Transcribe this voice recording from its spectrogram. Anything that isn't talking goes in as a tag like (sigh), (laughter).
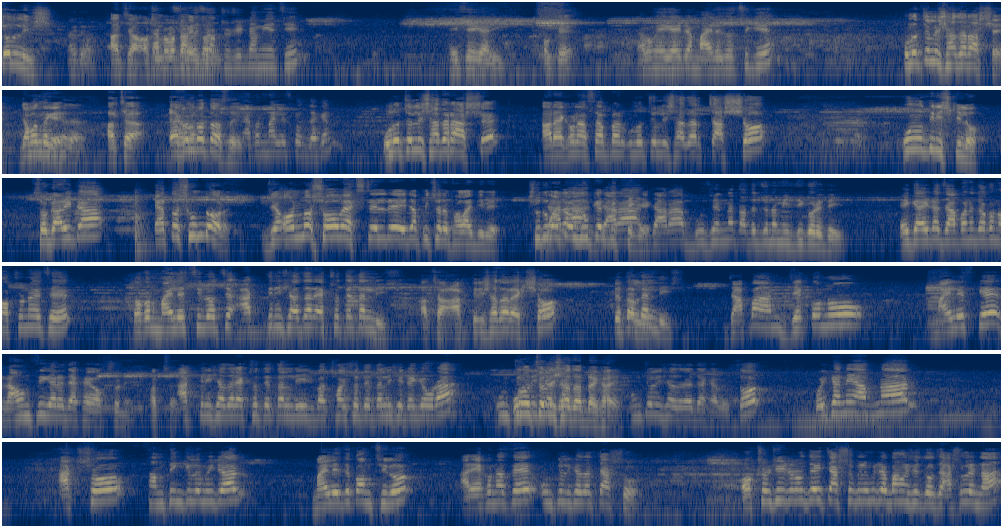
চল্লিশ। আচ্ছা অপশন নাম্বারটা বের সাতাশি অপশন সিট নামিয়েছি। এই সেই গাড়ি। ওকে। এবং এই গাড়িটার মাইলেজ হচ্ছে গিয়ে উনচল্লিশ হাজার আসছে জাপান থেকে? আচ্ছা এখন কত আছে? এখন মাইলেজ কত দেখেন? উনচল্লিশ হাজার আসছে আর এখন আছে আপনার উনচল্লিশ হাজার চারশো উনত্রিশ কিলো। সো গাড়িটা এত সুন্দর যে অন্য সব এক্সটেল রে এটা পিছনে ফালাই দিবে। শুধুমাত্র লুকের দিক থেকে। যারা বুঝেন না তাদের জন্য আমি ইজি করে দেই। এই গাড়িটা জাপানে যখন অপশন হয়েছে তখন মাইলেজ ছিল হচ্ছে আটত্রিশ হাজার একশো তেতাল্লিশ। আচ্ছা আটত্রিশ হাজার একশো তেতাল্লিশ। জাপান যে কোনো মাইলেজকে রাউন্ড ফিগারে দেখায় অপশনে আচ্ছা। আটত্রিশ হাজার একশো তেতাল্লিশ বা ছয়শো তেতাল্লিশ এটাকে ওরা উনচল্লিশ হাজার দেখায়। উনচল্লিশ হাজারে দেখাবে। তো ওইখানে আপনার আটশো সামথিং কিলোমিটার মাইলেজে কম ছিল আর এখন আছে উনচল্লিশ হাজার চারশো। অপশন সিট অনুযায়ী চারশো কিলোমিটার বাংলাদেশে চলছে। আসলে না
